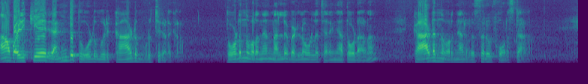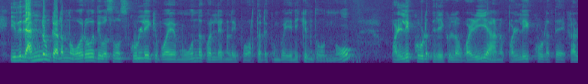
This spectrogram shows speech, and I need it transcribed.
ആ വഴിക്ക് രണ്ട് തോടും ഒരു കാടും മുറിച്ച് കിടക്കണം. തോടെന്ന് പറഞ്ഞാൽ നല്ല വെള്ളമുള്ള ചരങ്ങാത്തോടാണ്. കാടെന്ന് പറഞ്ഞാൽ റിസർവ് ഫോറസ്റ്റാണ് ഇത് രണ്ടും കടന്ന് ഓരോ ദിവസവും സ്കൂളിലേക്ക് പോയ മൂന്ന് കൊല്ലങ്ങൾ ഇപ്പോൾ ഓർത്തെടുക്കുമ്പോൾ എനിക്കും തോന്നുന്നു പള്ളിക്കൂടത്തിലേക്കുള്ള വഴിയാണ് പള്ളിക്കൂടത്തേക്കാൾ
